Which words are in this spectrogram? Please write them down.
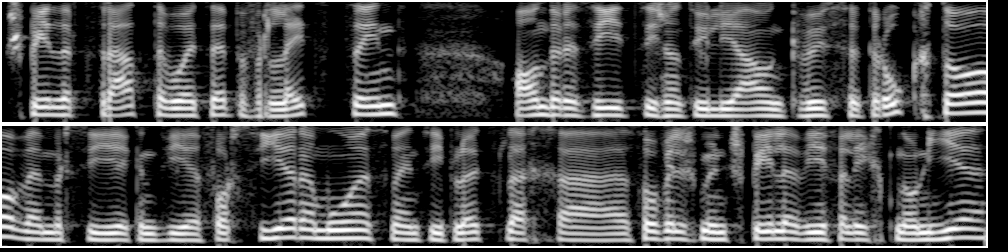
Spieler zu treten, die jetzt eben verletzt sind. Andererseits ist natürlich auch ein gewisser Druck da, wenn man sie irgendwie forcieren muss, wenn sie plötzlich äh, so viel spielen wie vielleicht noch nie.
